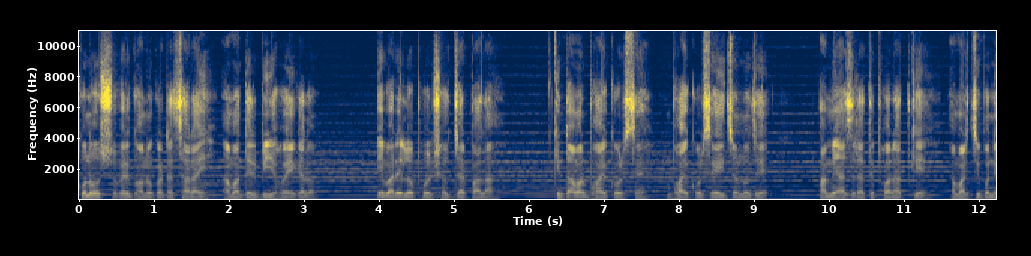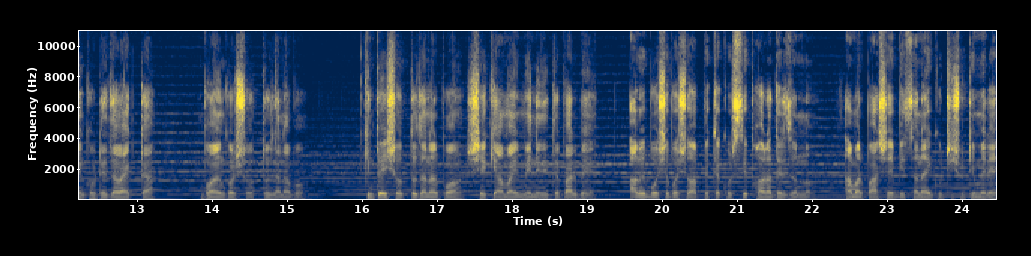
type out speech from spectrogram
কোনো উৎসবের ঘনকাটা ছাড়াই আমাদের বিয়ে হয়ে গেল। এবার এলো ফুলসজ্জার পালা। কিন্তু আমার ভয় করছে ভয় করছে এই জন্য যে আমি আজ রাতে ফরহাদকে আমার জীবনে ঘটে যাওয়া একটা ভয়ঙ্কর সত্য জানাব। কিন্তু এই সত্য জানার পর সে কি আমায় মেনে নিতে পারবে? আমি বসে বসে অপেক্ষা করছি ফরাদের জন্য। আমার পাশে বিছানায় গুটিসুটি মেরে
